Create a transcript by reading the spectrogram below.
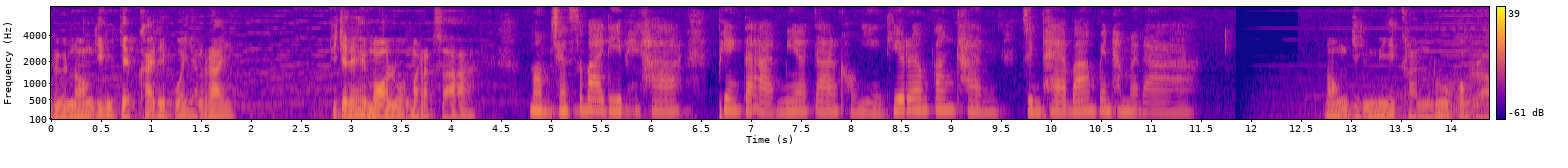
หรือน้องหญิงเจ็บไข้ได้ป่วยอย่างไร พี่จะได้ให้หมอหลวงมารักษา หม่อมฉันสบายดีเพคะ เพียงแต่อาจมีอาการของหญิงที่เริ่มตั้งครรภ์จึงแพ้บ้างเป็นธรรมดา น้องหญิงมีครรภ์ลูกของเรา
